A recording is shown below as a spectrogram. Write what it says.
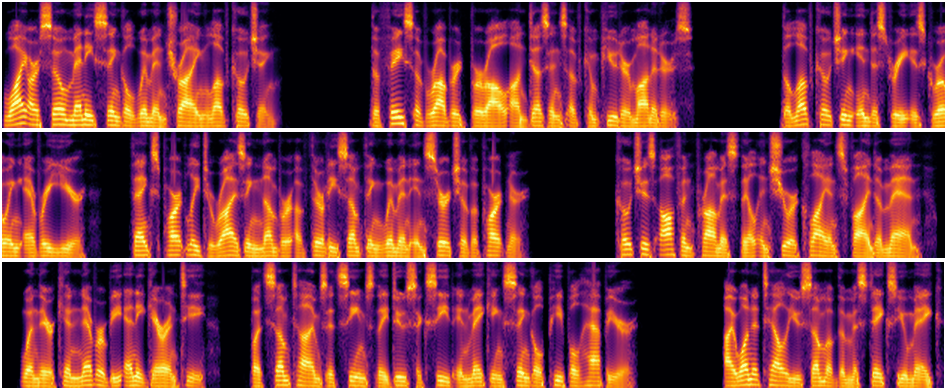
Why are so many single women trying love coaching? The face of Robert Burale on dozens of computer monitors. The love coaching industry is growing every year, thanks partly to rising number of 30-something women in search of a partner. Coaches often promise they'll ensure clients find a man, when there can never be any guarantee, but sometimes it seems they do succeed in making single people happier. I want to tell you some of the mistakes you make,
